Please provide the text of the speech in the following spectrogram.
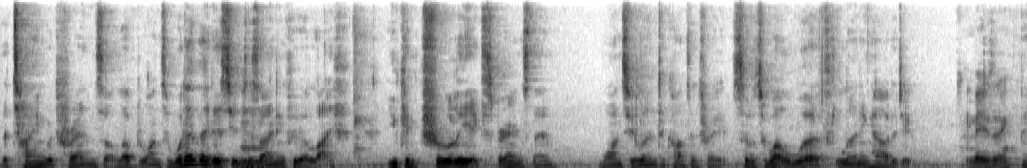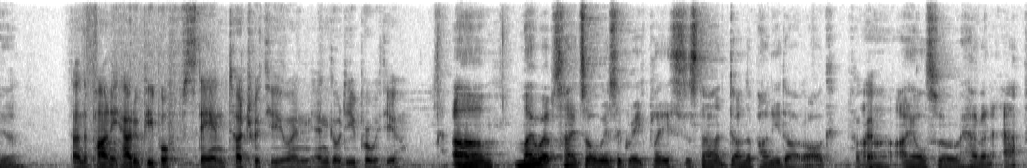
the time with friends or loved ones, whatever it is you're mm. designing for your life, you can truly experience them once you learn to concentrate. So it's well worth learning how to do. Amazing. Yeah. Dandapani, how do people stay in touch with you and, and go deeper with you? Um, my website's always a great place to start, dandapani.org. Okay. Uh, I also have an app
